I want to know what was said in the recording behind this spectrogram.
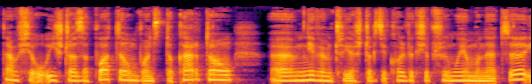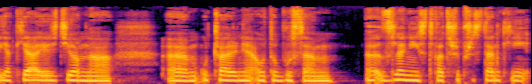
tam się uiszcza zapłatę bądź to kartą. Nie wiem, czy jeszcze gdziekolwiek się przyjmuje monety. Jak ja jeździłam na uczelnię autobusem z lenistwa trzy przystanki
